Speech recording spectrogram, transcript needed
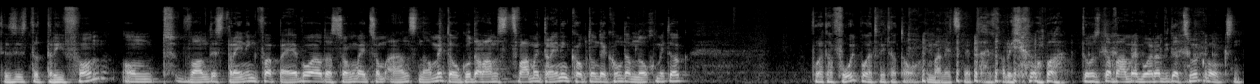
Das ist der Trifon. Und wenn das Training vorbei war, oder sagen wir jetzt um eins Nachmittag, oder haben sie zweimal Training gehabt und er kommt am Nachmittag, war der Vollbart wieder da. Ich meine jetzt nicht, aber du hast auf einmal war er wieder zugewachsen.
